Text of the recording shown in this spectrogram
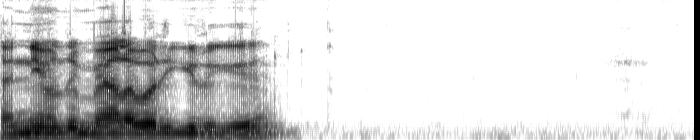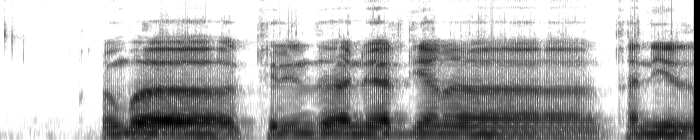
தண்ணி வந்து மேலே வரைக்கும் இருக்குது ரொம்ப தெளிந்த நேர்த்தியான தண்ணீர்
